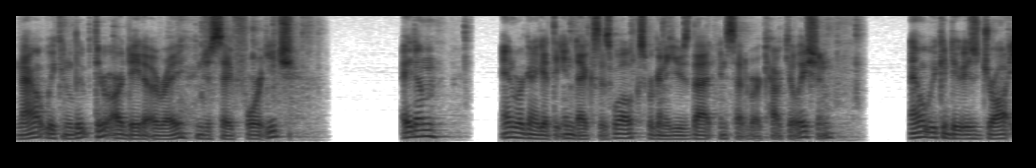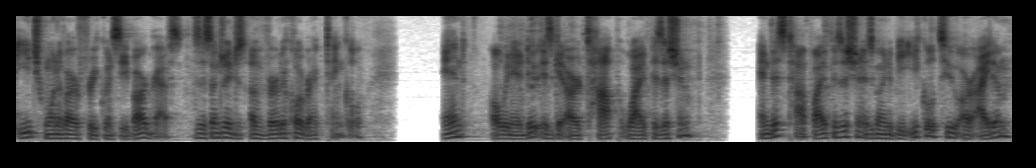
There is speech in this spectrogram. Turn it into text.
Now we can loop through our data array and just say for each item, and we're going to get the index as well, because we're going to use that instead of our calculation. Now what we can do is draw each one of our frequency bar graphs. It's essentially just a vertical rectangle. And all we need to do is get our top Y position, and this top Y position is going to be equal to our item,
